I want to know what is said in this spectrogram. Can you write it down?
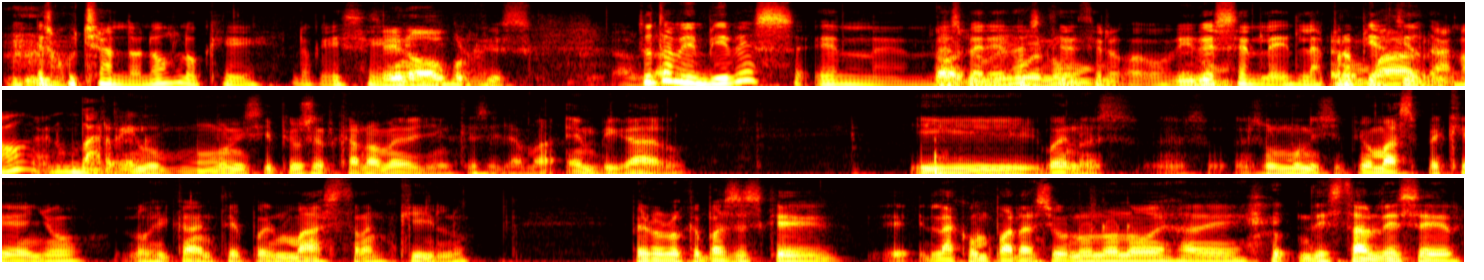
escuchando, ¿no? Lo que, lo que dice. Sí, no, porque ¿Tú también vives en, las veredas? o vives en, la propia ciudad, ¿no? En un barrio. En un municipio cercano a Medellín que se llama Envigado. Y bueno, es, es, un municipio más pequeño, lógicamente pues más tranquilo. Pero lo que pasa es que eh, la comparación uno no deja de, de establecer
